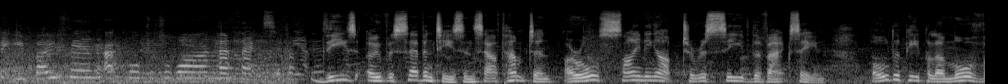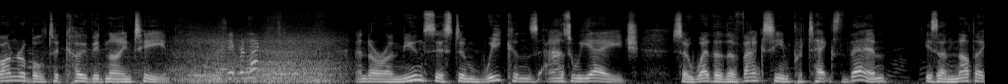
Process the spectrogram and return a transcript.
Fit you both in at quarter to one. Perfect. These over 70s in Southampton are all signing up to receive the vaccine older people are more vulnerable to COVID 19. And our immune system weakens as we age. So, whether the vaccine protects them is another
